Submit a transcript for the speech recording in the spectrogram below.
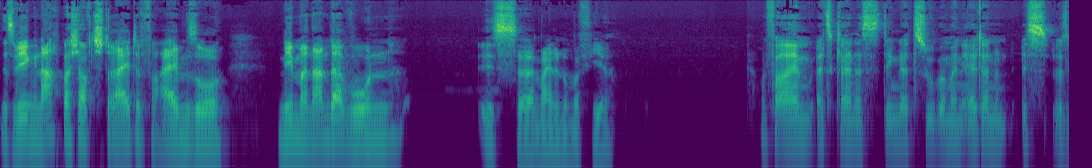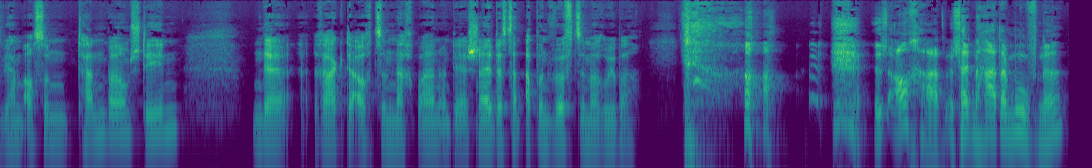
Deswegen Nachbarschaftsstreite, vor allem so nebeneinander wohnen, ist äh, meine Nummer vier. Und vor allem als kleines Ding dazu, bei meinen Eltern ist, also wir haben auch so einen Tannenbaum stehen und der ragt da auch zum Nachbarn und der schneidet das dann ab und wirft es immer rüber. ist auch hart. Ist halt ein harter Move, ne?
